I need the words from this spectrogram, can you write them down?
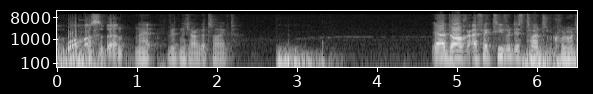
wo machst du denn? Ne, wird nicht angezeigt. Ja, doch, effektive Distanz und, Kolon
